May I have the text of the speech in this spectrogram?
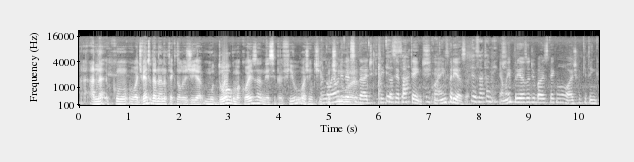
a, a, com o advento da nanotecnologia, mudou alguma coisa nesse perfil ou a gente Não continua... é a universidade que tem que fazer Exato, patente, é a empresa. Exatamente. É uma empresa de base tecnológica que tem que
